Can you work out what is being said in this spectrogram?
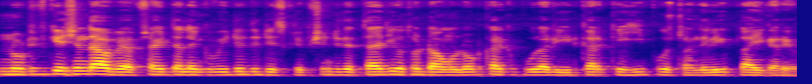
ਨੋਟੀਫਿਕੇਸ਼ਨ ਦਾ ਵੈਬਸਾਈਟ ਦਾ ਲਿੰਕ ਵੀਡੀਓ ਦੀ ਡਿਸਕ੍ਰਿਪਸ਼ਨ 'ਚ ਦਿੱਤਾ ਹੈ ਜੀ, ਉੱਥੋਂ ਡਾਊਨਲੋਡ ਕਰਕੇ ਪੂਰਾ ਰੀਡ ਕਰਕੇ ਹੀ ਪੋਸਟਾਂ ਦੇ ਲਈ ਅਪਲਾਈ ਕਰਿਓ।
